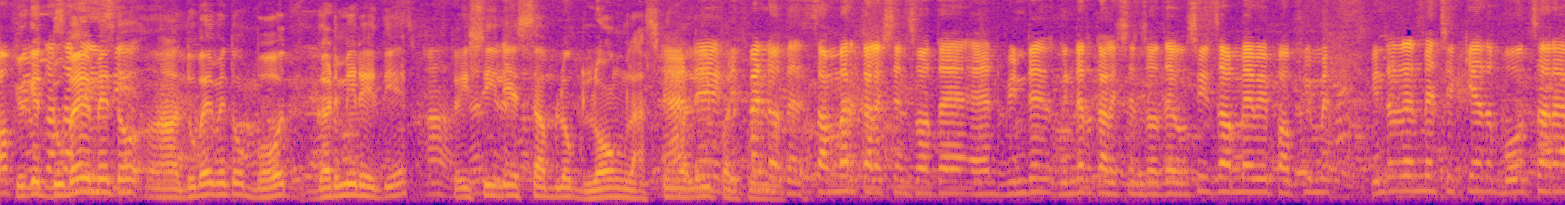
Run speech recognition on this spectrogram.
क्योंकि दुबई में तो हाँ। दुबई में तो बहुत गर्मी रहती है हाँ, तो इसीलिए सब लोग लॉन्ग लास्टिंग वाले ही डिपेंड परफ्यूम होता है। समर कलेक्शन होते हैं एंड विंटर विंटर कलेक्शंस होते हैं। उसी हिसाब में भी परफ्यूम में इंटरनेट में चेक किया तो बहुत सारा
